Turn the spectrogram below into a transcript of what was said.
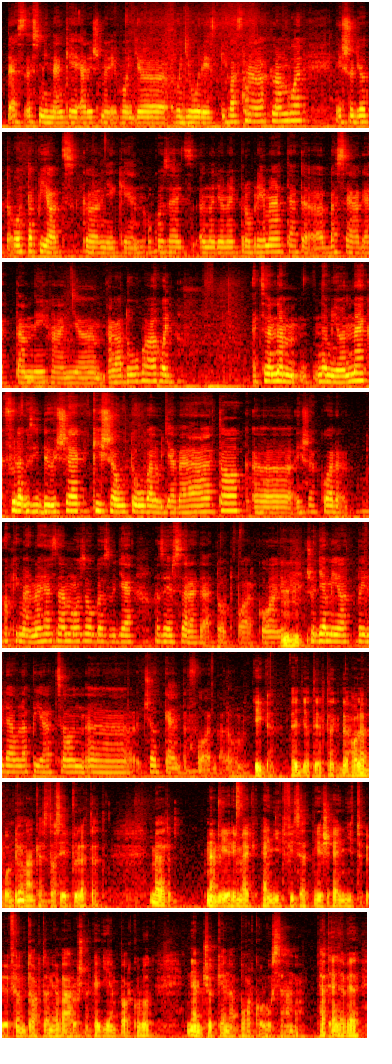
ezt, ezt mindenki elismeri, hogy, hogy jó részt kihasználatlan volt, és hogy ott, ott a piac környékén okoz egy nagyon nagy problémát, tehát beszélgettem néhány eladóval, hogy egyszerűen nem, nem jönnek, főleg az idősek, kis autóval ugye beálltak, és akkor aki már nehezen mozog, az ugye azért szeretett ott parkolni. Uh-huh. És ugye miatt például a piacon ö, csökkent a forgalom. Igen, egyetértek, de ha lebontanánk ezt az épületet, mert nem éri meg ennyit fizetni és ennyit föntartani a városnak egy ilyen parkolót, nem csökken a parkoló száma. Tehát eleve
